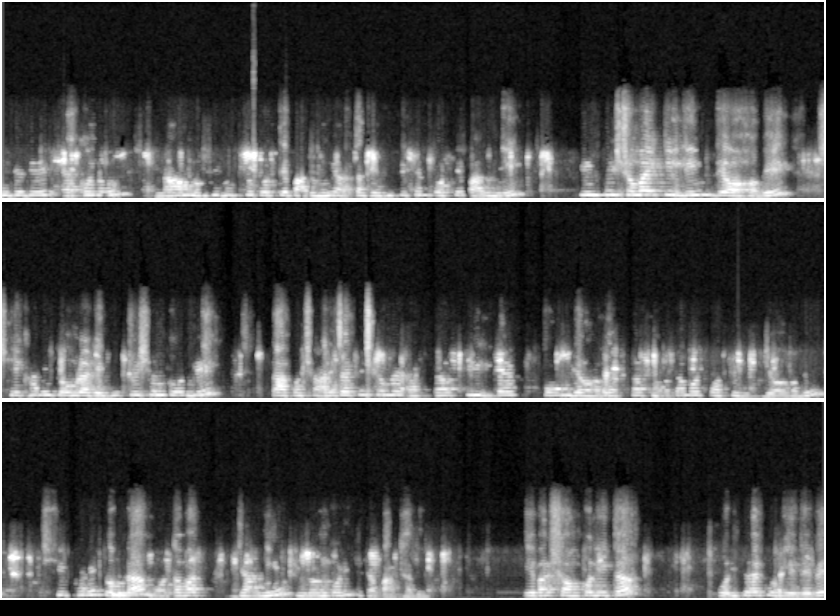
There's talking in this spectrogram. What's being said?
নিজেদের এখনও নাম নথিভুক্ত করতে পারেনি, অর্থাৎ রেজিস্ট্রেশন করতে পারেনি তিনটের সময় একটি লিঙ্ক দেওয়া হবে, সেখানে তোমরা রেজিস্ট্রেশন করবে, তারপর সাড়ে চারটের সময় একটা ফিডব্যাক ফর্ম দেওয়া হবে, একটা মতামত পত্র দেওয়া হবে। সেখানে তোমরা মতামত জানিয়ে পূরণ করে সেটা পাঠাবে এবার সংকলিতা পরিচয় করিয়ে দেবে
